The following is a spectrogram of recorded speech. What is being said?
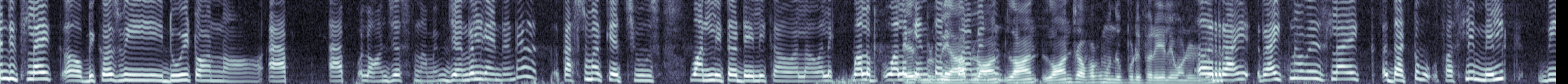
And it's like because we do it on app app launch చేస్తున్నాం. మేము జనరల్గా ఏంటంటే customer care choose one litre daily కావాలా? వాళ్ళకి వాళ్ళ వాళ్ళకి ఎంత లాంచ్ అవ్వకముందు ఇప్పుడు right right now is like that firstly milk we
